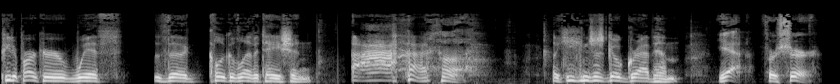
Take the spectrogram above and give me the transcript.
Peter Parker with the cloak of levitation. Ah, Huh. like he can just go grab him Yeah, for sure.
